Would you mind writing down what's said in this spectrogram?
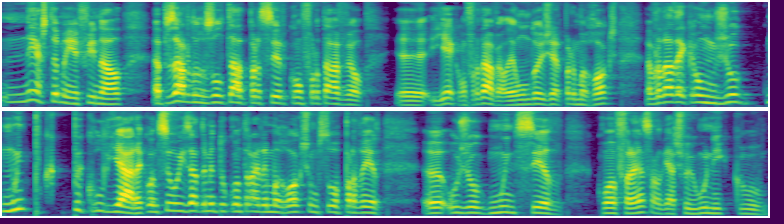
nesta meia-final, apesar do resultado parecer confortável e é confortável, é um 2-0 para Marrocos. A verdade é que é um jogo muito peculiar. Aconteceu exatamente o contrário em Marrocos, começou a perder o jogo muito cedo com a França. Aliás, foi o único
